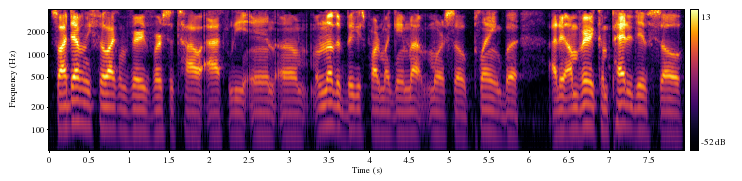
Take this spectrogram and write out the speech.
So I definitely feel like I'm a very versatile athlete. And um, another biggest part of my game, not more so playing, but I, I'm very competitive. So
